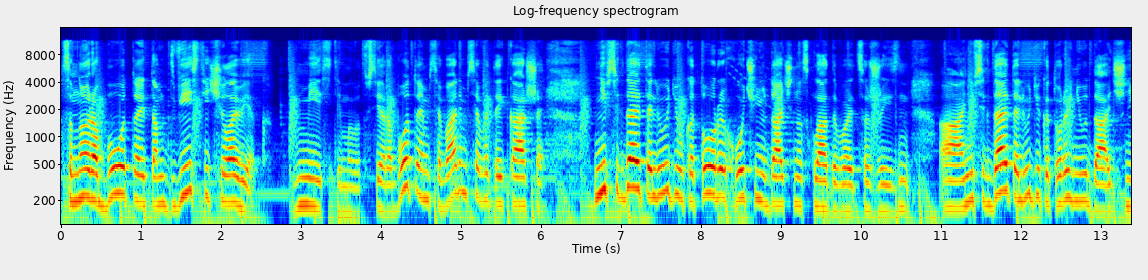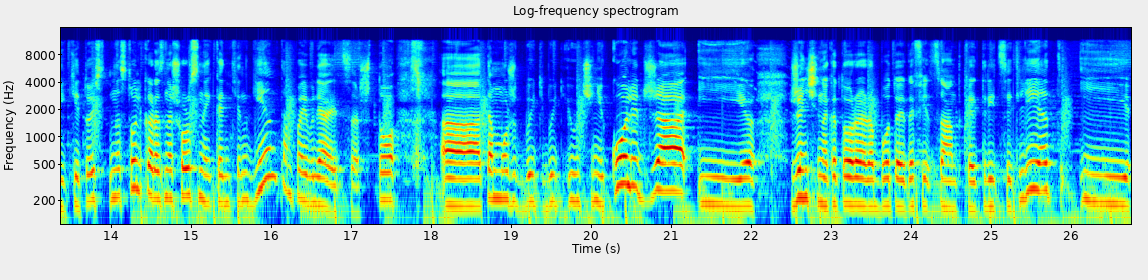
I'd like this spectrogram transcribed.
со мной работает там 200 человек вместе. Мы вот все работаемся, варимся в этой каше. Не всегда это люди, у которых очень удачно складывается жизнь. А, не всегда это люди, которые неудачники. То есть настолько разношерстный контингент там появляется, что а, там может быть, быть и ученик колледжа, и женщина, которая работает официанткой 30 лет, и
